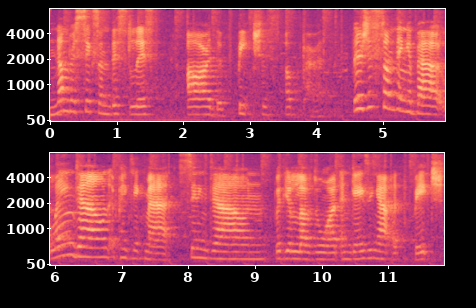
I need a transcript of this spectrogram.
Number six on this list are the beaches of Perth. There's just something about laying down a picnic mat, sitting down with your loved one and gazing out at the beach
